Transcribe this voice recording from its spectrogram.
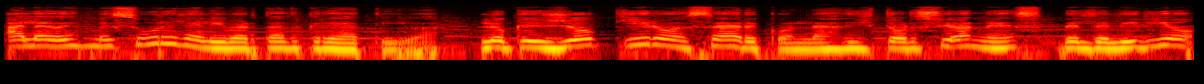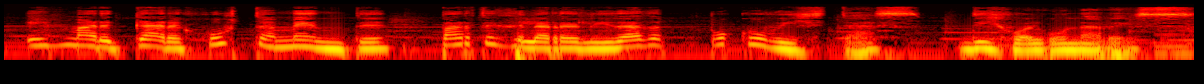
a la desmesura y la libertad creativa. Lo que yo quiero hacer con las distorsiones del delirio es marcar justamente partes de la realidad poco vistas, dijo alguna vez.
